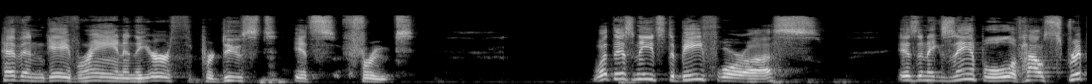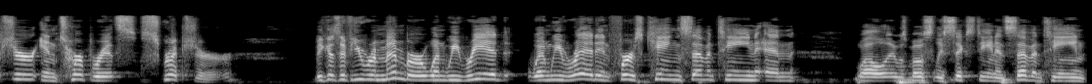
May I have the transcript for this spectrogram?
heaven gave rain, and the earth produced its fruit. What this needs to be for us is an example of how scripture interprets scripture. Because if you remember when we read, when we read in 1 Kings 17 and, well, it was mostly 16 and 17,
